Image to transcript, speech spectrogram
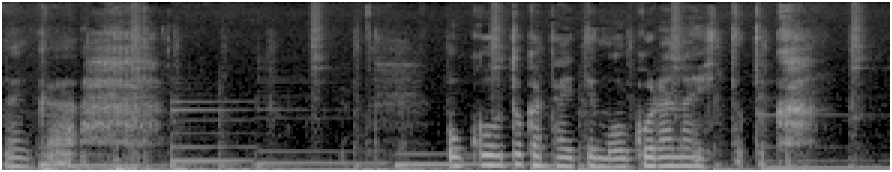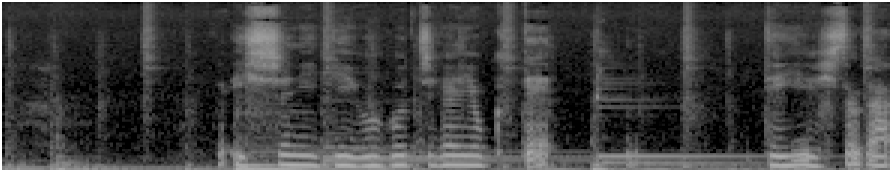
なんかお香とか炊いても怒らない人とか一緒に居心地が良くてっていう人が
